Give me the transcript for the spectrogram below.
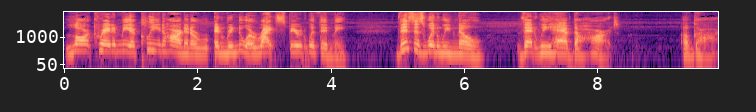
Lord, created me a clean heart and, a, and renew a right spirit within me. This is when we know that we have the heart of God.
